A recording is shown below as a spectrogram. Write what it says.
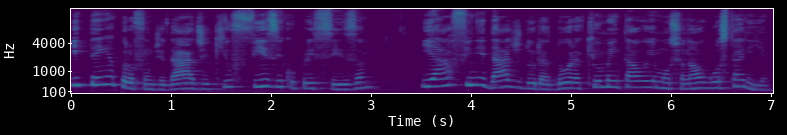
e tem a profundidade que o físico precisa e a afinidade duradoura que o mental e emocional gostaria.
